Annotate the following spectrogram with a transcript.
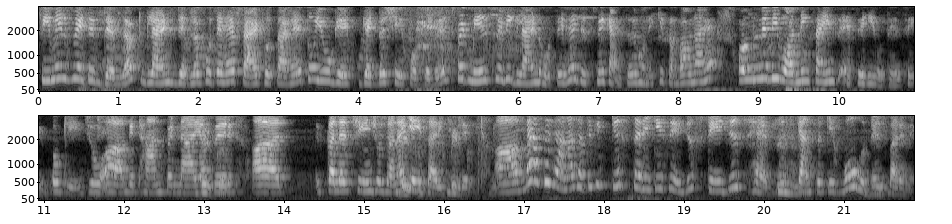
फीमेल्स में it is developed gland develop होते हैं फैट होता है तो you get get the shape of the breast but males में भी ग्लैंड होते हैं जिसमें कैंसर होने की संभावना है और उनमें भी वार्निंग साइंस ऐसे ही होते हैं सेम ओके okay, जो गठान पड़ना या फिर कलर चेंज हो जाना यही सारी चीज़ें। मैं आपसे जानना चाहती हूँ कि किस तरीके से जो स्टेजेस है ब्रेस्ट कैंसर। के वो होते हैं इस बारे में।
